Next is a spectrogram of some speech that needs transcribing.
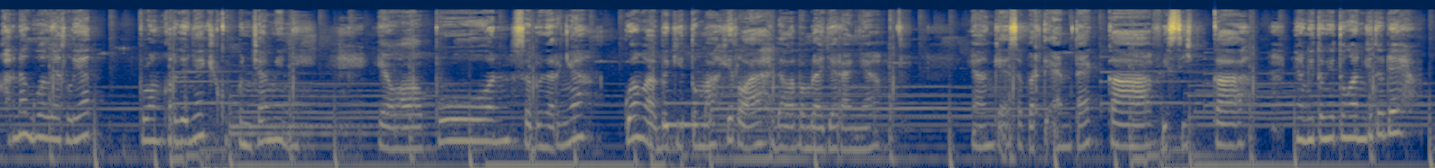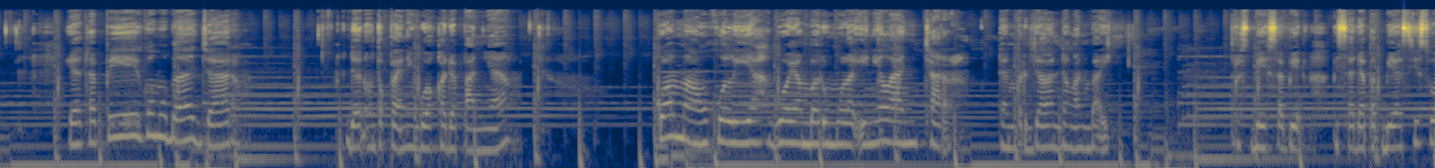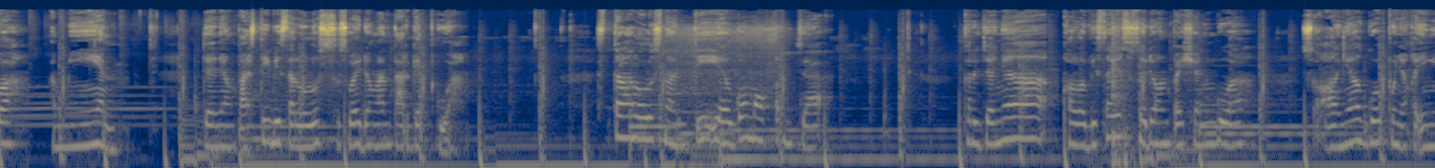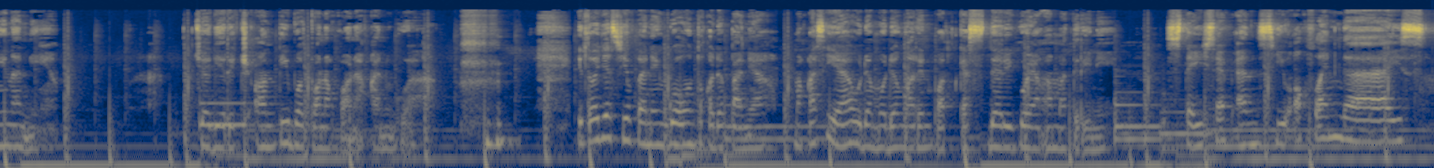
karena gue lihat-lihat peluang kerjanya cukup menjamin nih. Ya walaupun sebenarnya gue nggak begitu mahir lah dalam pembelajarannya yang kayak seperti MTK, fisika, yang hitung-hitungan gitu deh. Ya tapi gue mau belajar. Dan untuk planning gue ke depannya, gue mau kuliah gue yang baru mulai ini lancar dan berjalan dengan baik. Terus bisa bi bisa dapat beasiswa, amin. Dan yang pasti bisa lulus sesuai dengan target gue. Setelah lulus nanti ya gue mau kerja kerjanya kalau bisa ya sesuai dengan passion gue soalnya gue punya keinginan nih jadi rich auntie buat ponak-ponakan gue itu aja sih planning gue untuk ke depannya. Makasih ya udah mau dengerin podcast dari gue yang amatir ini. Stay safe and see you offline guys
